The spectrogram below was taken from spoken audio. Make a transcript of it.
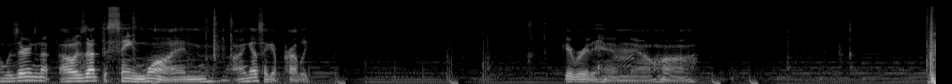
Was there no- oh, is that the same one? I guess I could probably get rid of him now, huh?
